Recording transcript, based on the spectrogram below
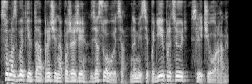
Сума збитків та причина пожежі з'ясовуються. На місці події працюють слідчі органи.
